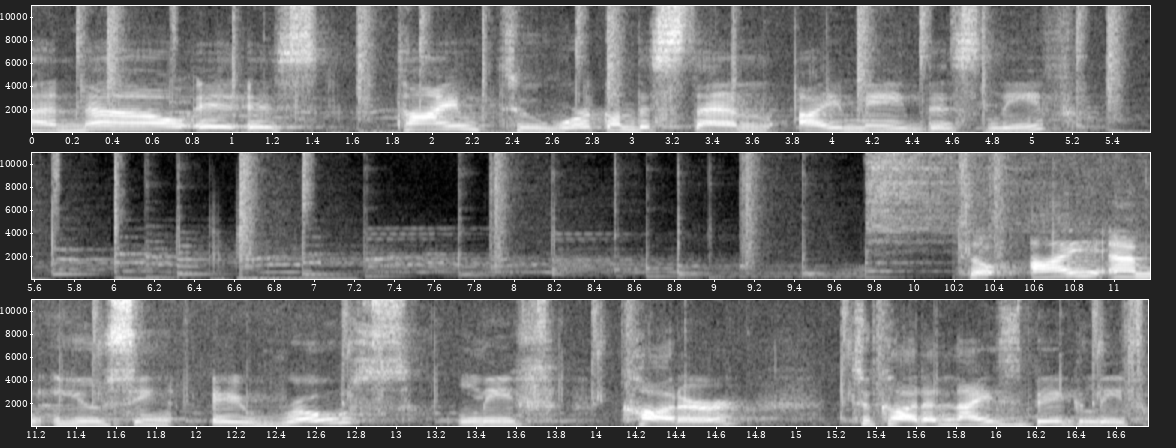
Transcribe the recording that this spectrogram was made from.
And now it is time to work on the stem. I made this leaf. So I am using a rose leaf cutter to cut a nice big leaf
